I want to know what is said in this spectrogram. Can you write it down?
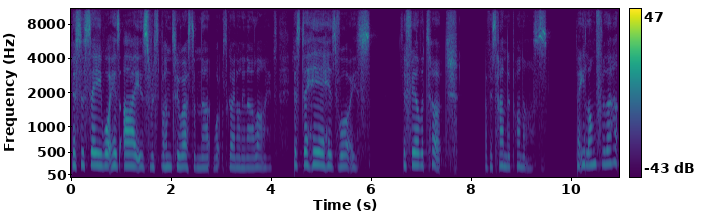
just to see what His eyes respond to us and what's going on in our lives, just to hear His voice, to feel the touch of His hand upon us. Don't you long for that?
